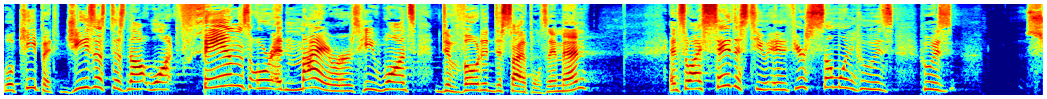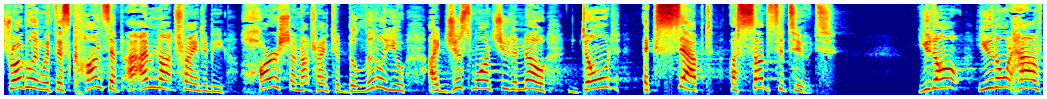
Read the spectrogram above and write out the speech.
will keep it. Jesus does not want fans or admirers, he wants devoted disciples. Amen? And so I say this to you if you're someone who is, who is struggling with this concept, I'm not trying to be harsh. I'm not trying to belittle you. I just want you to know don't accept a substitute. You don't, you don't have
